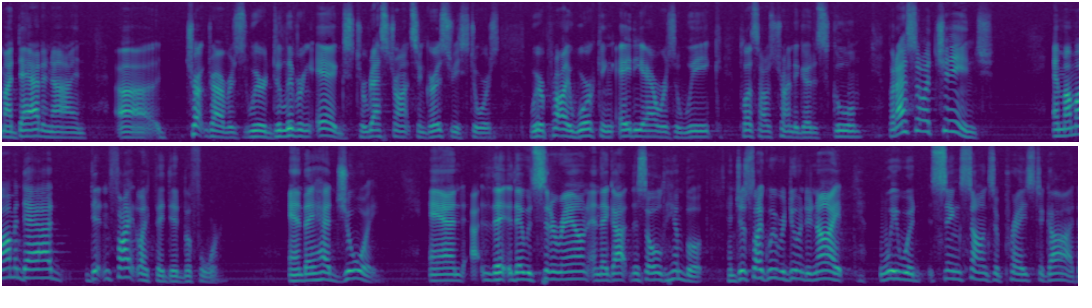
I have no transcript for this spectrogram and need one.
my dad and I, and uh, truck drivers, we were delivering eggs to restaurants and grocery stores. We were probably working 80 hours a week, plus, I was trying to go to school. But I saw a change. And my mom and dad didn't fight like they did before and they had joy. And uh, they, they would sit around and they got this old hymn book. And just like we were doing tonight, we would sing songs of praise to God.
